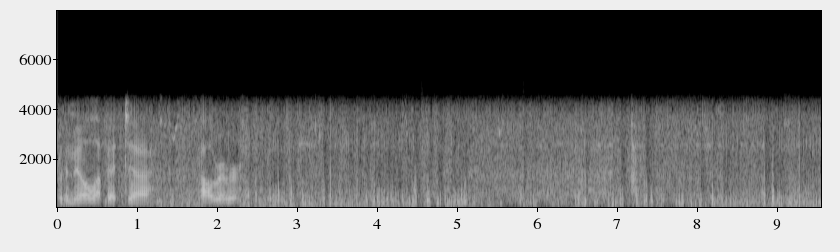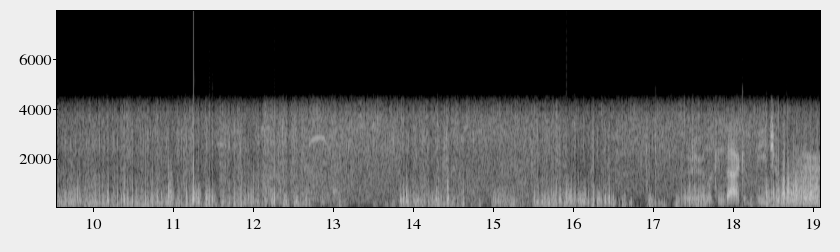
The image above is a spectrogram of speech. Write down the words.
for the mill up at uh, Powell River. They're looking back at the beach over there.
